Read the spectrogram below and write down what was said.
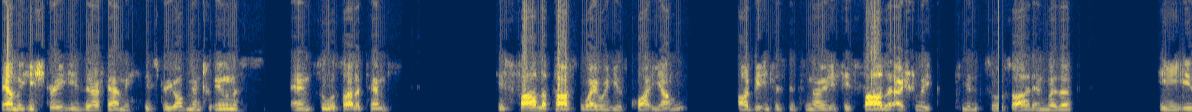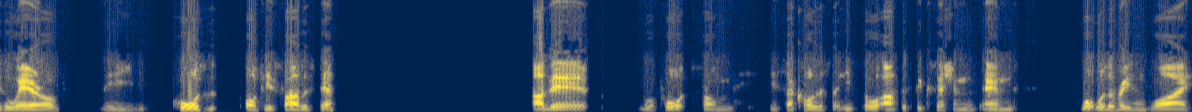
family history. Is there a family history of mental illness and suicide attempts? His father passed away when he was quite young. I'd be interested to know if his father actually committed suicide and whether he is aware of the cause of his father's death. Are there reports from his psychologist that he saw after six sessions and what were the reasons why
